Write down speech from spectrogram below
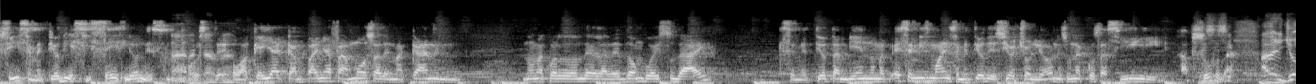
Sí, se metió 16 leones. ¿no? Claro, O este, claro. O aquella campaña famosa de McCann en. No me acuerdo dónde era la de Don't Ways to Die. Que se metió también. no me- ese mismo año se metió 18 leones. Una cosa así absurda. Sí, sí, sí. A ver, yo,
